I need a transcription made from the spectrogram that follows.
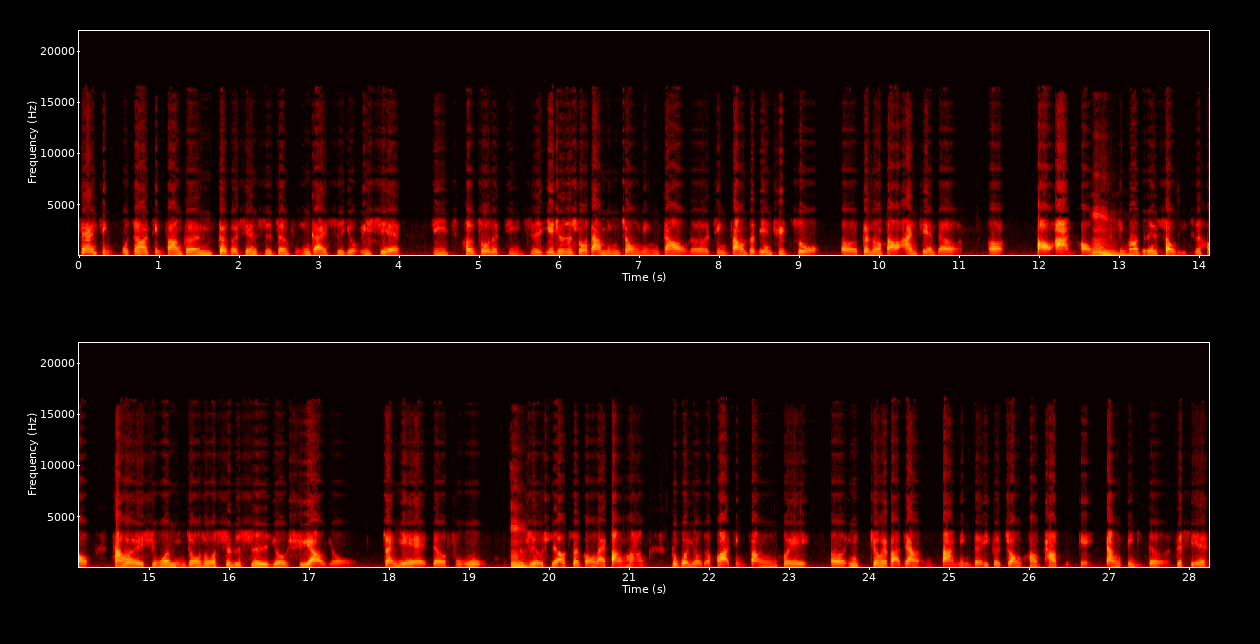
现在警我知道警方跟各个县市政府应该是有一些机合作的机制，也就是说，当民众您到了警方这边去做呃跟踪骚扰案件的呃报案，哈，或是警方这边受理之后，他会询问民众说是不是有需要有专业的服务，是不是有需要社工来帮忙？如果有的话，警方会。呃，应就会把这样把您的一个状况 pass 给当地的这些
